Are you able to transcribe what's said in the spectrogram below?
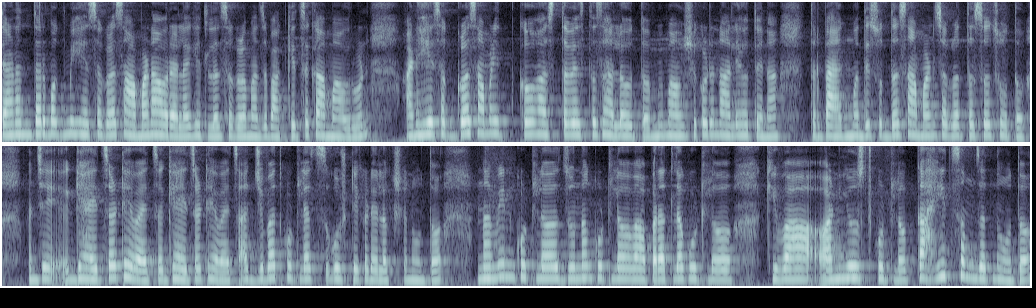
त्यानंतर मग मी हे सगळं सामान आवरायला घेतलं सगळं माझं बाकीचं कामावरून आणि हे सगळं सामान इतकं हस्तव्यस्त झालं होतं. मी मावशीकडून आले होते ना तर बॅगमध्ये सुद्धा सामान सगळं तसंच होतं. म्हणजे घ्यायचं ठेवायचं घ्यायचं ठेवायचं अजिबात कुठल्याच गोष्टीकडे लक्ष नव्हतं. नवीन कुठलं जुनं कुठलं वापरातलं कुठलं किंवा अनयुज्ड कुठलं काहीच समजत नव्हतं.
